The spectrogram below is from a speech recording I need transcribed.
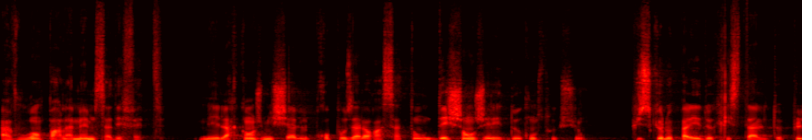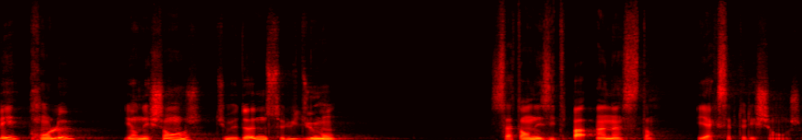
avouant par là même sa défaite. Mais l'archange Michel propose alors à Satan d'échanger les deux constructions. Puisque le palais de cristal te plaît, prends-le, et en échange, tu me donnes celui du mont. Satan n'hésite pas un instant et accepte l'échange.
